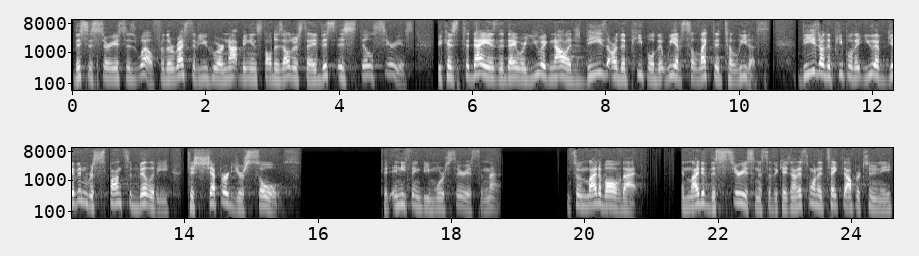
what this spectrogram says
this is serious as well. For the rest of you who are not being installed as elders today, this is still serious. Because today is the day where you acknowledge these are the people that we have selected to lead us. These are the people that you have given responsibility to shepherd your souls. Could anything be more serious than that? And so, in light of all of that, in light of the seriousness of the occasion, I just want to take the opportunity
